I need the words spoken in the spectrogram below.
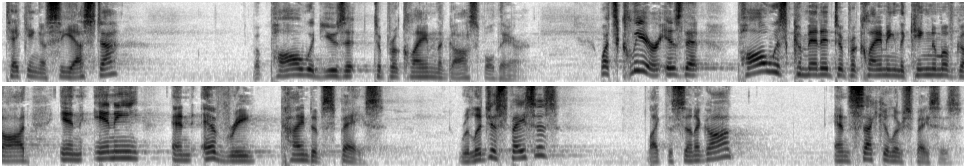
taking a siesta. But Paul would use it to proclaim the gospel there. What's clear is that Paul was committed to proclaiming the kingdom of God in any and every kind of space religious spaces, like the synagogue, and secular spaces,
